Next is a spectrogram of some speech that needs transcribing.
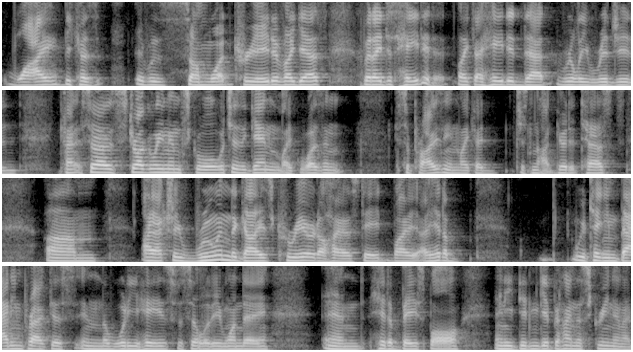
why because it was somewhat creative, I guess, but I just hated it. Like I hated that really rigid kind of. So I was struggling in school, which is again like wasn't surprising. Like I just not good at tests. Um, I actually ruined a guy's career at Ohio State by I hit a we were taking batting practice in the Woody Hayes facility one day and hit a baseball and he didn't get behind the screen and I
